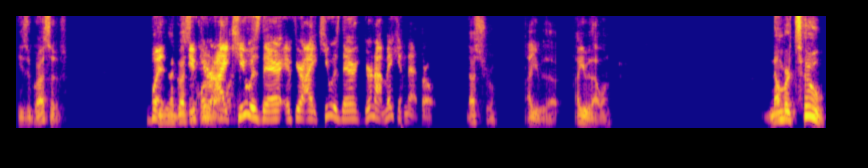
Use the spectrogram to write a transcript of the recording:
He's aggressive. But aggressive if your IQ is there, if your IQ is there, you're not making that throw. That's true. I give you that. I give you that one. Number two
